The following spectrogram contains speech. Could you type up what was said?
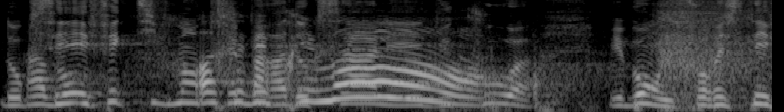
Donc Ah c'est bon effectivement Oh, très paradoxal et du coup, euh, mais bon, il faut rester,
